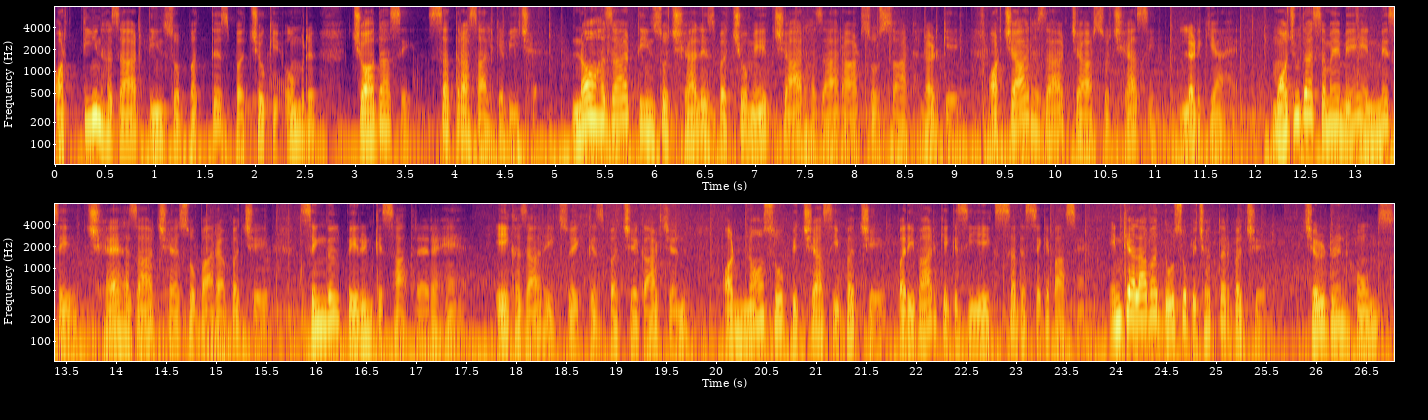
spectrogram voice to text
और 3,332 बच्चों की उम्र 14 से 17 साल के बीच है। 9,346 बच्चों में 4,860 लड़के और 4,486 लड़कियाँ हैं। मौजूदा समय में इनमें से 6,612 बच्चे सिंगल पेरेंट के साथ रह रहे हैं। 1,121 बच्चे गार्जियन और नौ बच्चे परिवार के किसी एक सदस्य के पास हैं। इनके अलावा 275 बच्चे चिल्ड्रन होम्स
